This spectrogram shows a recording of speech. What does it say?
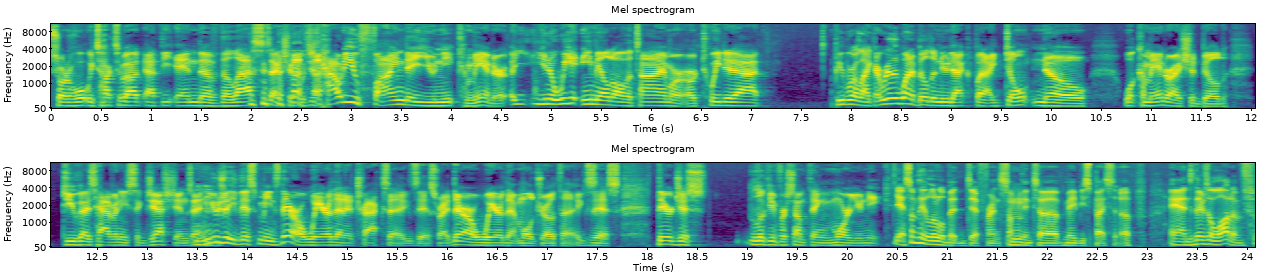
sort of what we talked about at the end of the last section, which is how do you find a unique commander? Uh, You know, we get emailed all the time or, or tweeted at. People are like, I really want to build a new deck, but I don't know what commander I should build. Do you guys have any suggestions? And usually this means they're aware that Atraxa exists, right? They're aware that Muldrotha exists. They're just looking for something more unique. Yeah, something a little bit different, something to maybe spice it up. And there's a lot of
